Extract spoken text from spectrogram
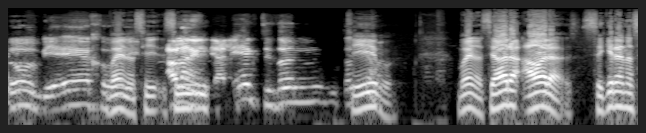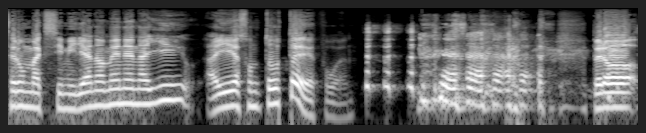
todos viejos. Bueno, sí, Hablan sí. el dialecto y todo el. todo Sí, pues. Bueno, si ahora, ahora se quieren hacer un Maximiliano Menem allí, ahí asunto de ustedes, pues. Pero,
